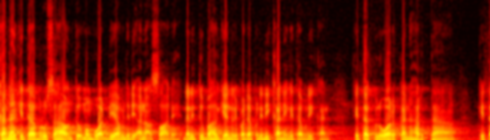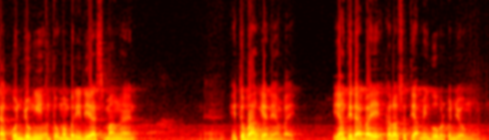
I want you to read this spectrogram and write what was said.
Karena kita berusaha untuk membuat dia menjadi anak saleh. Dan itu bahagian daripada pendidikan yang kita berikan. Kita keluarkan harta kita kunjungi untuk memberi dia semangat. Ya, itu bahagian yang baik. Yang tidak baik kalau setiap minggu berkunjung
